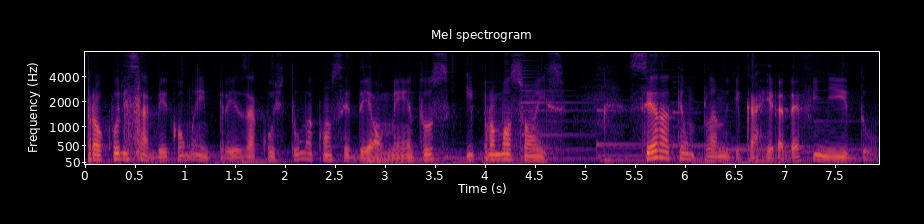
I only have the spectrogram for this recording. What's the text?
procure saber como a empresa costuma conceder aumentos e promoções. Se ela tem um plano de carreira definido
